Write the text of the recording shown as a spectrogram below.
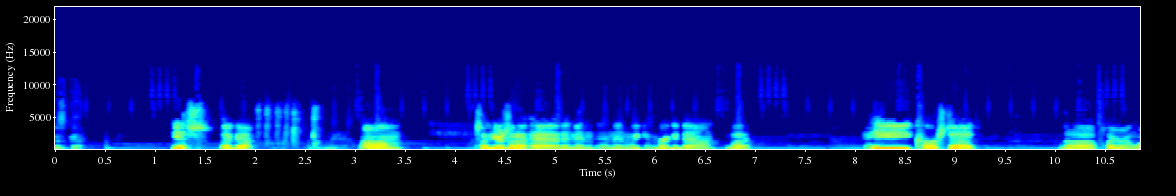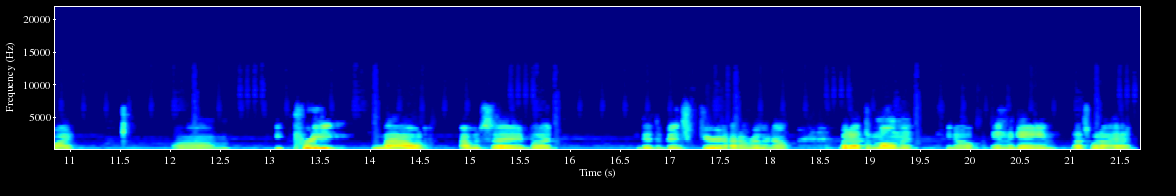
This guy. Yes, that guy. Um, so here's what I had, and then and then we can break it down. But he cursed at the player in white, um, pretty loud, I would say. But did the bench hear it? I don't really know. But at the moment, you know, in the game, that's what I had,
